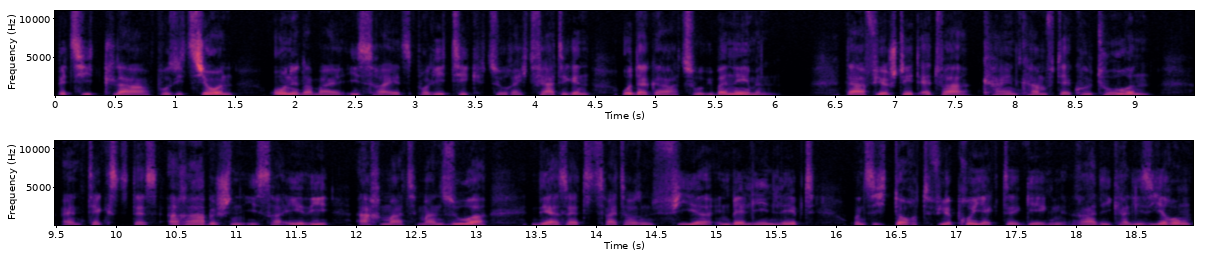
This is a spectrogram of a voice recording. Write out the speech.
bezieht klar Position, ohne dabei Israels Politik zu rechtfertigen oder gar zu übernehmen. Dafür steht etwa kein Kampf der Kulturen, ein Text des arabischen Israeli Ahmad Mansour, der seit 2004 in Berlin lebt und sich dort für Projekte gegen Radikalisierung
